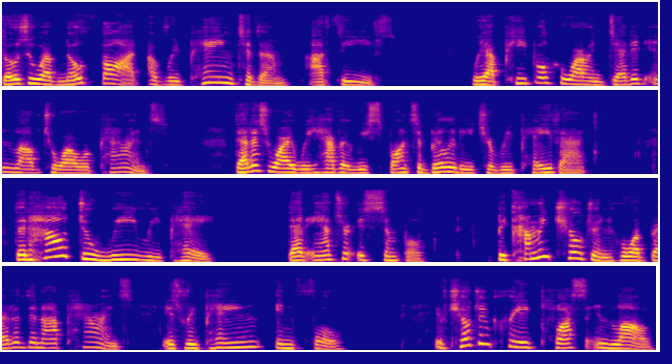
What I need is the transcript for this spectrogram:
those who have no thought of repaying to them are thieves. We are people who are indebted in love to our parents. That is why we have a responsibility to repay that. Then, how do we repay? That answer is simple. Becoming children who are better than our parents is repaying in full. If children create plus in love,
